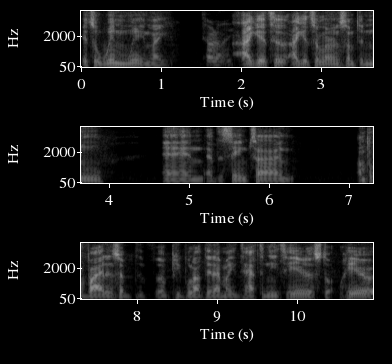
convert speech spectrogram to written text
it's a win-win. Like totally, I get to I get to learn something new, and at the same time, I'm providing something for people out there that might have to need to hear the sto- hear yeah.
